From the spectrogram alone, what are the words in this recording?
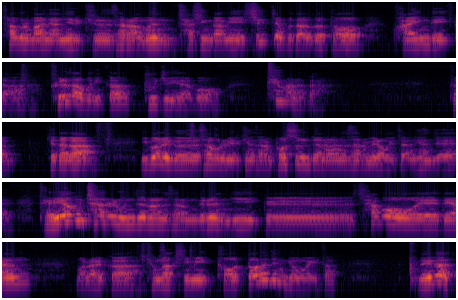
사고를 많이 안 일으키는 사람은 자신감이 실제보다도 더 과잉돼 있다. 그러다 보니까 부주의하고 태만하다. 더- 게다가 이번에 그 사고를 일으킨 사람 버스 운전하는 사람이라고 있잖아요. 현재 대형차를 운전하는 사람들은 이 그 사고에 대한 뭐랄까 경각심이 더 떨어지는 경우가 있다. 내가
